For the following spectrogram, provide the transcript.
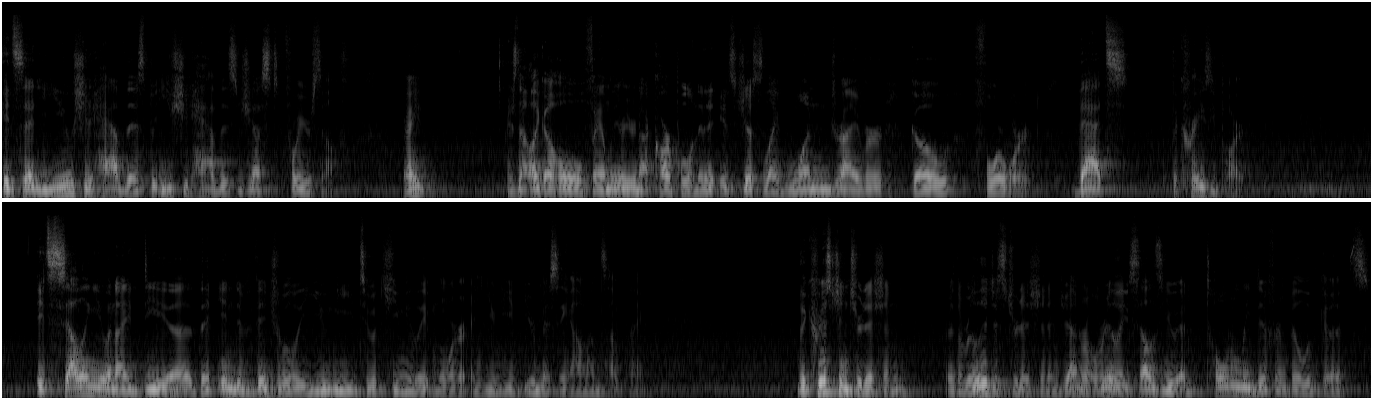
it said you should have this, but you should have this just for yourself, right? It's not like a whole family or you're not carpooling in it. It's just like one driver go forward. That's the crazy part. It's selling you an idea that individually you need to accumulate more and you need you're missing out on something. The Christian tradition or the religious tradition in general really sells you a totally different bill of goods.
